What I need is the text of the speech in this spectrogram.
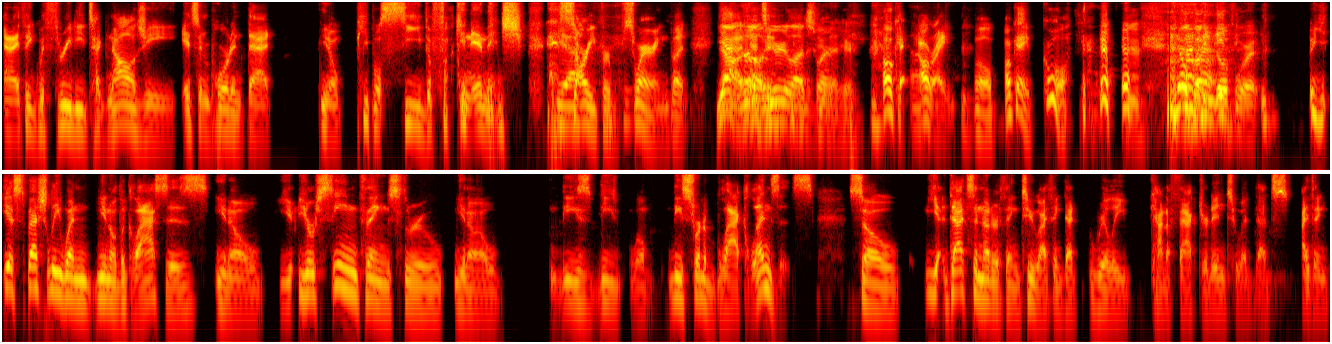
and I think with 3D technology, it's important that you know people see the fucking image. Yeah. Sorry for swearing, but yeah, no, no, it's you're in- allowed to swear. that here. okay. All right. Well, okay, cool. Yeah. No, Go but go it- for it. especially when you know the glasses you know you're seeing things through you know these these well these sort of black lenses so yeah that's another thing too i think that really kind of factored into it that's i think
